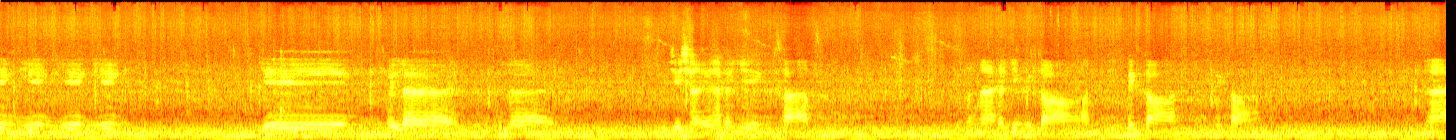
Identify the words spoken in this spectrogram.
ิงยิงยิงยิงยิงไปเลยไปเลยอยู่เฉยๆแล้วก็ยิงครับอยู่ข้างหน้าก็ยิงไปก่อนยิงไปก่อนไปก่อนนะ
